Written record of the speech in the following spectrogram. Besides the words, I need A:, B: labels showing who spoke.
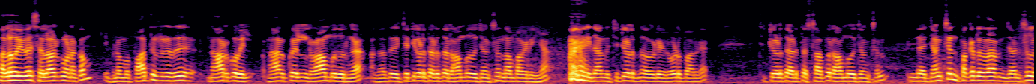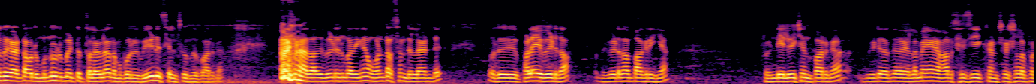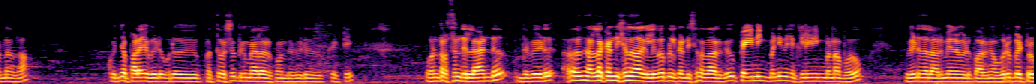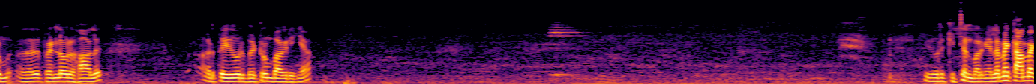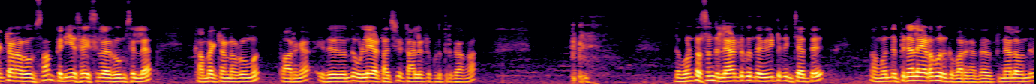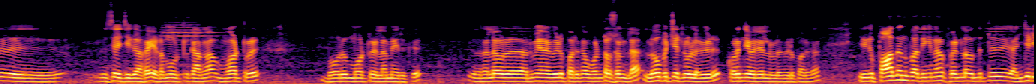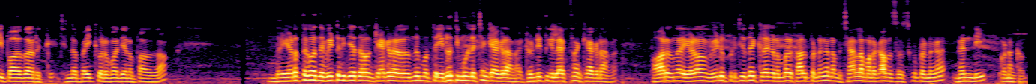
A: Hello யுவஸ் எல்லாருக்கும் வணக்கம். இப்போ நம்ம பார்த்துட்டு இருக்கிறது நார்கோவில் நாகர்கோவில் ராம்புதூருங்க. அதாவது செட்டிக்குளத்து அடுத்த ராம்புதூர் ஜங்ஷன் தான் பார்க்குறீங்க. இதான் அந்த செட்டிக்குளத்துடைய ரோடு பாருங்கள் செட்டிக்குளத்து அடுத்த ஸ்டாப்பு ராம்புதூர் ஜங்ஷன் இந்த ஜங்ஷன் பக்கத்தில் தான் ஜங்ஷன்லேருந்து கரெக்டாக ஒரு முந்நூறு மீட்டர் தொலைவில் நமக்கு ஒரு வீடு சேல்ஸ் வந்து பாருங்கள் அதாவது வீடுன்னு பார்த்தீங்கன்னா ஒன்றரை சென்ட் லேண்டு ஒரு பழைய வீடு தான் அந்த வீடு தான் பார்க்குறீங்க. ஃப்ரெண்ட் எலிவேஷன் பாருங்கள் வீடு வந்து எல்லாமே ஆர்சிசி கன்ஸ்ட்ரக்ஷனில் பண்ணது தான் கொஞ்சம் பழைய வீடு ஒரு பத்து வருஷத்துக்கு மேலே இருக்கும் அந்த வீடு கட்டி. ஒன்றரை சென்ட் லேண்டு இந்த வீடு. அதாவது நல்ல கண்டிஷனில் தான் இருக்குது லிவபிள் கண்டிஷனில் தான் இருக்குது பெயிண்டிங் பண்ணி கொஞ்சம் க்ளீனிங் பண்ணால் போதும். வீடு நல்ல அருமையான வீடு பாருங்கள் ஒரு பெட்ரூம் அதாவது ஃப்ரெண்டில் ஒரு ஹாலு அடுத்து இது ஒரு பெட்ரூம் பார்க்குறீங்க இது ஒரு கிச்சன் பாருங்கள் எல்லாமே காம்பேக்டான ரூம்ஸ் தான். பெரிய சைஸில் ரூம்ஸ் இல்லை. காம்பேக்டான ரூமு பாருங்கள் இது வந்து உள்ளே அட்டாச்சு டாய்லெட் கொடுத்துருக்காங்க. இந்த ஒன்றரை சென்ட் லேண்டுக்கும் இந்த வீட்டுக்கும் சேர்த்து அவங்க வந்து பின்னால் இடமும் இருக்குது பாருங்கள் அந்த பின்னால் வந்து யூசேஜுக்காக இடமும் விட்டுருக்காங்க. மோட்ரு போரு மோட்ரு எல்லாமே இருக்குது இது நல்ல ஒரு அருமையான வீடு பாருங்கள் ஒன்றரை சென்டில் லோ பட்ஜெட்டில் உள்ள வீடு குறைஞ்ச விலையில் உள்ள வீடு பாருங்கள் இதுக்கு பாதைன்னு பார்த்தீங்கன்னா ஃப்ரெண்டில் வந்துட்டு அஞ்சடி பாதை தான் இருக்குது சின்ன பைக் வர மாதிரியான பாதை தான். இந்த இடத்துக்கும் இந்த வீட்டுக்கும் சேர்த்து அவங்க கேட்குறது வந்து மொத்தம் இருபத்தி மூணு லட்சம் கேட்குறாங்க டுவெண்ட்டி த்ரீ லேக்ஸ் தான் கேட்குறாங்க பாருங்கள் இடம் வீடு பிடிச்சிருந்தா கிழக்கு நம்பர் கால் பண்ணுங்கள் நம்ம சேனலை மறக்காமல் சப்ஸ்கிரைப் பண்ணுங்கள் நன்றி வணக்கம்.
